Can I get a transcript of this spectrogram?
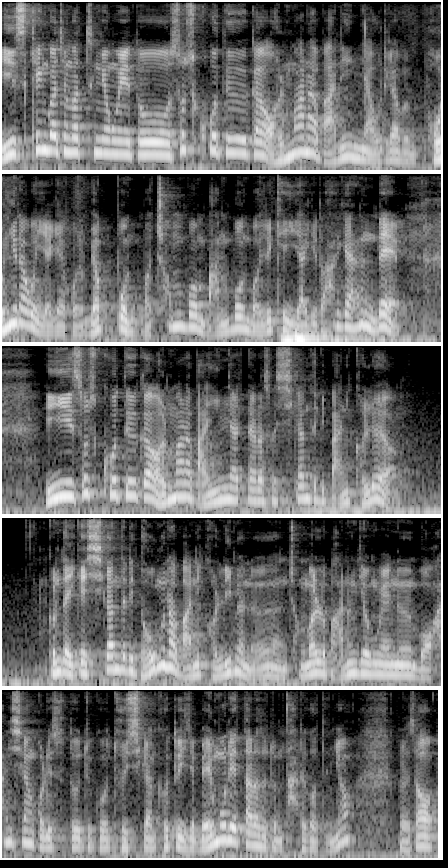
이 스캔 과정 같은 경우에도 소스 코드가 얼마나 많이 있냐 우리가 뭐 본이라고 이야기하고 몇 본, 뭐 천 본, 만 본 뭐 이렇게 이야기도 하게 하는데 이 소스 코드가 얼마나 많이 있냐에 따라서 시간들이 많이 걸려요 그런데 이게 시간들이 너무나 많이 걸리면은 정말로 많은 경우에는 뭐 1시간 걸릴 수도 있고 2시간 그것도 이제 메모리에 따라서 좀 다르거든요. 그래서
